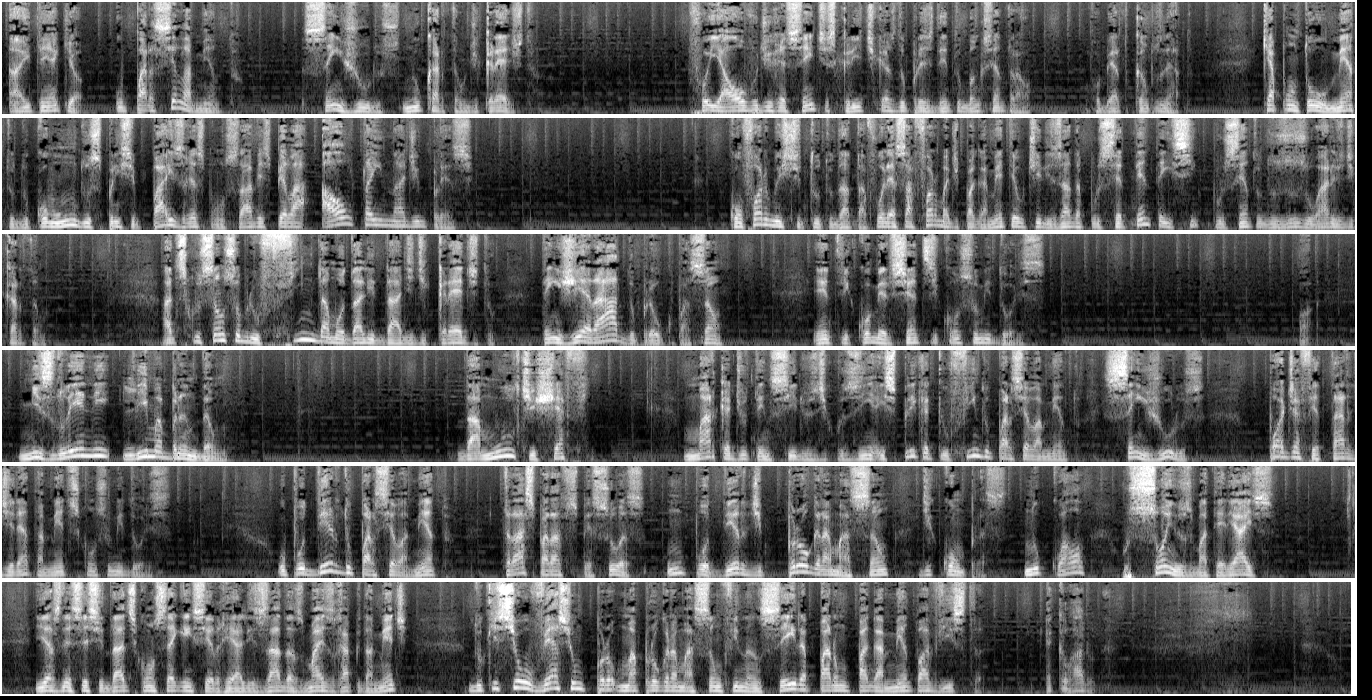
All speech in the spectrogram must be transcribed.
Aí tem aqui, ó. O parcelamento sem juros no cartão de crédito foi alvo de recentes críticas do presidente do Banco Central, Roberto Campos Neto, que apontou o método como um dos principais responsáveis pela alta inadimplência. Conforme o Instituto Datafolha, essa forma de pagamento é utilizada por 75% dos usuários de cartão. A discussão sobre o fim da modalidade de crédito tem gerado preocupação entre comerciantes e consumidores. Ó, Mislene Lima Brandão, da Multichef, marca de utensílios de cozinha, explica que o fim do parcelamento sem juros pode afetar diretamente os consumidores. O poder do parcelamento traz para as pessoas um poder de programação de compras, no qual os sonhos materiais e as necessidades conseguem ser realizadas mais rapidamente do que se houvesse um uma programação financeira para um pagamento à vista. É claro. Né?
